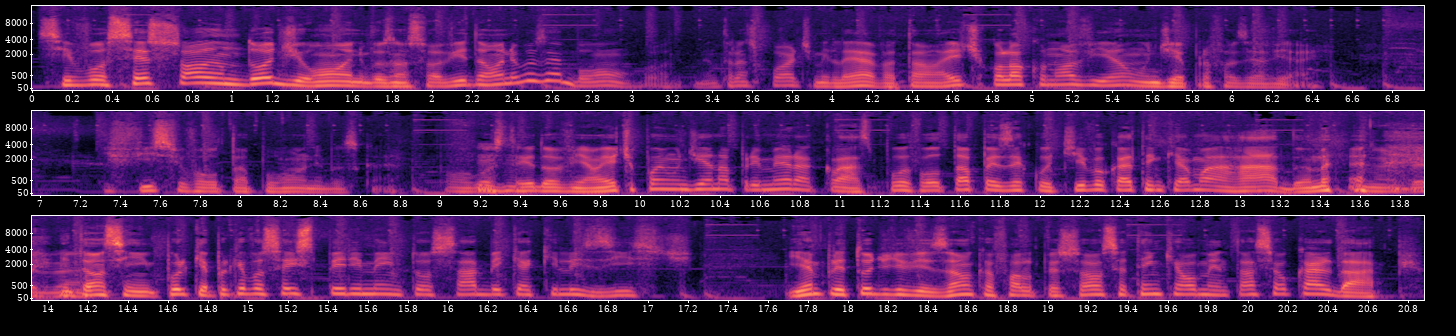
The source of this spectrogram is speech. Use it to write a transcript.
Se você só andou de ônibus na sua vida, ônibus é bom, o transporte me leva tal. Aí eu te coloco no avião um dia para fazer a viagem. Difícil voltar pro ônibus, cara. Pô, eu gostei do avião. Aí eu te põe um dia na primeira classe. Pô, voltar para executivo, o cara tem que ir amarrado, né? É. Então, assim, por quê? Porque você experimentou, sabe que aquilo existe. E amplitude de visão, que eu falo, pessoal, você tem que aumentar seu cardápio.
